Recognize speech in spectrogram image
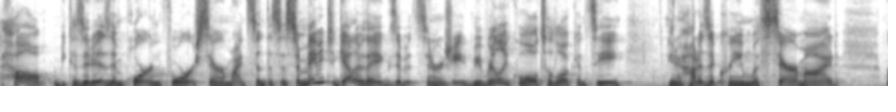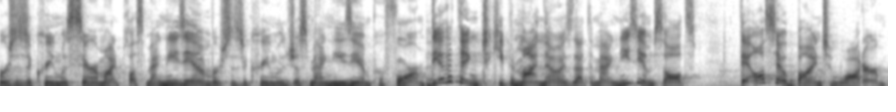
help because it is important for ceramide synthesis. So maybe together they exhibit synergy. It'd be really cool to look and see, you know, how does a cream with ceramide versus a cream with ceramide plus magnesium versus a cream with just magnesium perform. The other thing to keep in mind though is that the magnesium salts they also bind to water.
